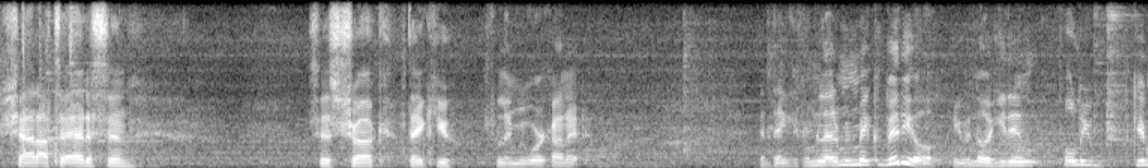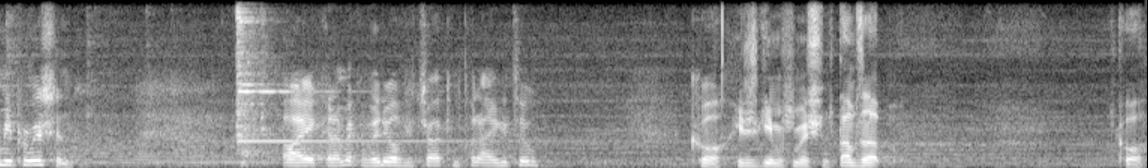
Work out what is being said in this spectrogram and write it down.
Shout out to Edison. It's his truck. Thank you for letting me work on it. And thank you for letting me make a video, even though he didn't fully give me permission. Oh, hey, can I make a video of your truck and put it on YouTube? Cool, he just gave me permission. Thumbs up. Cool.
